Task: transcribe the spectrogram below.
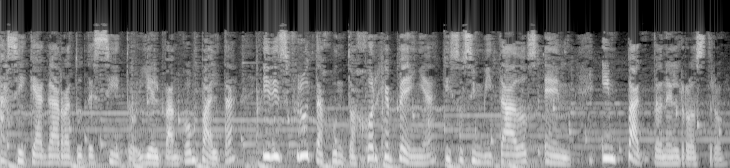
Así que agarra tu tecito y el pan con palta y disfruta junto a Jorge Peña y sus invitados en Impacto en el Rostro.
